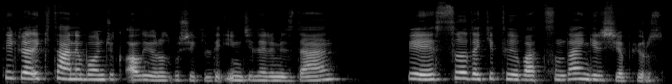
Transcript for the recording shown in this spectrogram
Tekrar iki tane boncuk alıyoruz bu şekilde incilerimizden ve sıradaki tığ battısından giriş yapıyoruz.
